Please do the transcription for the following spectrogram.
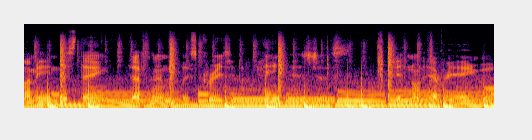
I mean, this thing definitely looks crazy. The paint is just hitting on every angle.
